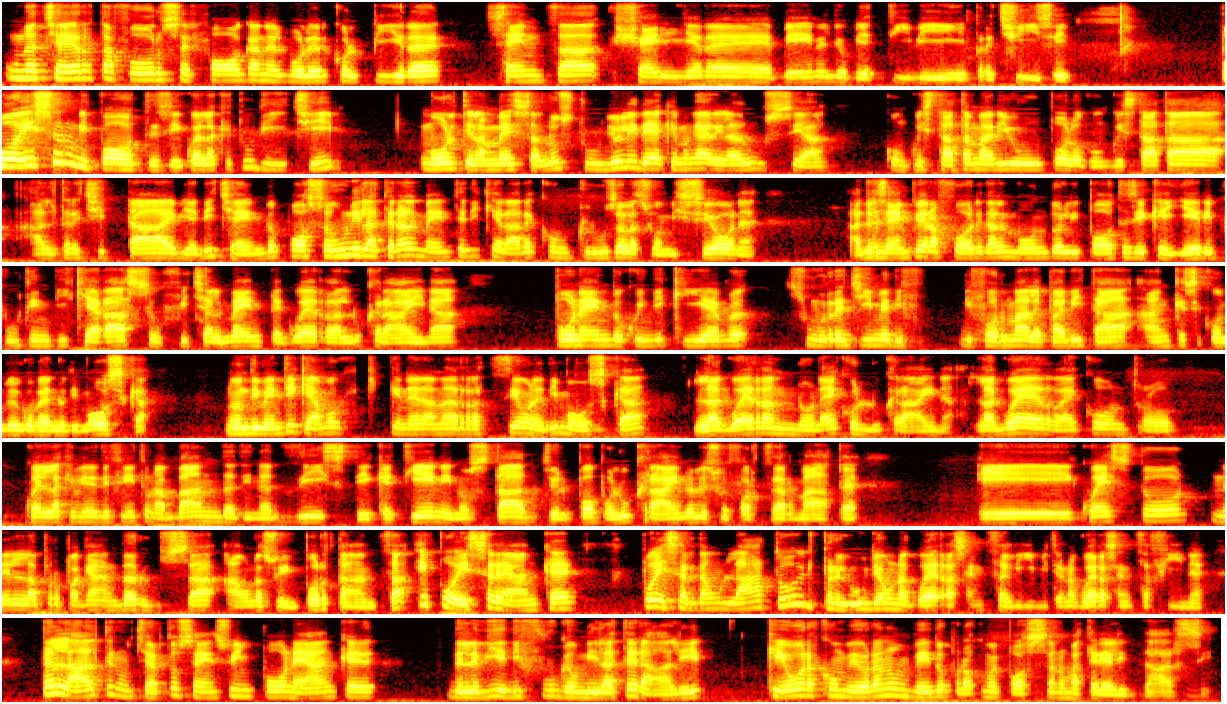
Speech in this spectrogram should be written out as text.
una certa forse foga nel voler colpire senza scegliere bene gli obiettivi precisi. Può essere un'ipotesi, quella che tu dici, molti l'hanno messa allo studio, l'idea che magari la Russia, conquistata Mariupol conquistata altre città e via dicendo, possa unilateralmente dichiarare conclusa la sua missione Ad esempio era fuori dal mondo l'ipotesi che ieri Putin dichiarasse ufficialmente guerra all'Ucraina, ponendo quindi Kiev su un regime di, di formale parità anche secondo il governo di Mosca. Non dimentichiamo che nella narrazione di Mosca la guerra non è con l'Ucraina, la guerra è contro quella che viene definita una banda di nazisti che tiene in ostaggio il popolo ucraino e le sue forze armate. E questo nella propaganda russa ha una sua importanza e può essere anche, può essere da un lato il preludio a una guerra senza limite, una guerra senza fine, dall'altro in un certo senso impone anche delle vie di fuga unilaterali che ora come ora non vedo però come possano materializzarsi,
